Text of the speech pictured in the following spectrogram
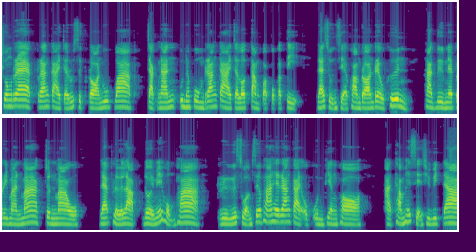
ช่วงแรกร่างกายจะรู้สึกร้อนวูบวาบ จากนั้นอุณหภูมิร่างกายจะลดต่ำกว่าปกติ และสูญเสียความร้อนเร็วขึ้น หากดื่มในปริมาณมากจนเมา และเผลอหลับโดยไม่ห่มผ้า หรือสวมเสื้อผ้าให้ร่างกายอบอุ่นเพียงพอ อาจทำให้เสียชีวิตได้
